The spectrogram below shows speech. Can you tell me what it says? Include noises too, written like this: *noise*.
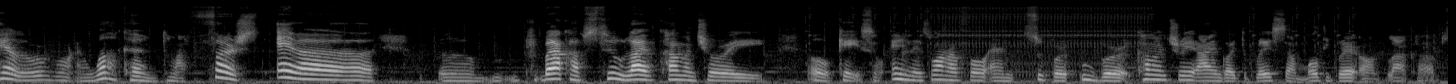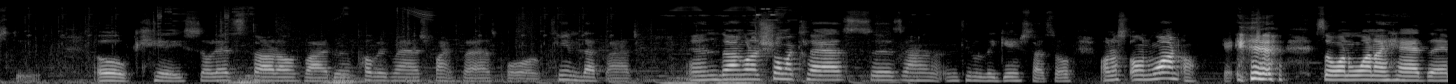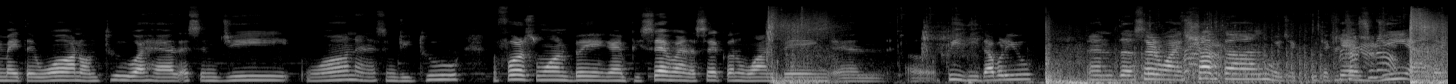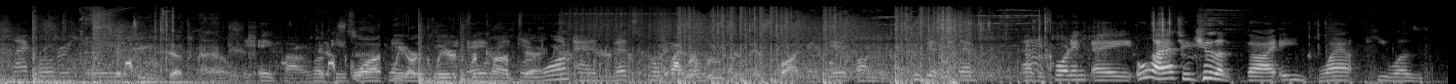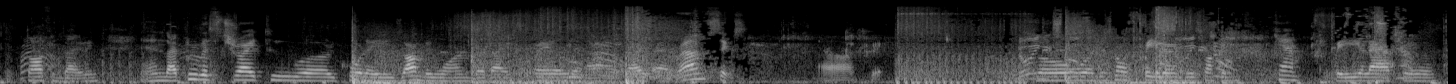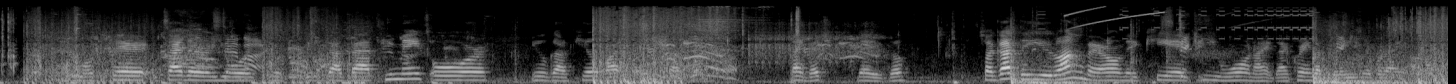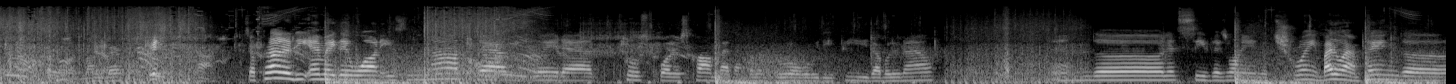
Hello everyone and welcome to my first ever um, Black Ops 2 live commentary. Okay, so in this wonderful and super uber commentary, I am going to play some multiplayer on Black Ops 2. Okay, so let's start off by doing public match, find class for team deathmatch. And I'm gonna show my classes until the game starts. So on us on one, oh Okay. *laughs* so on one I had the M8A1, on two I had SMG1 and SMG2. The first one being MP7 and the second one being an uh, PDW. And the third one is shotgun with a, with a KSG and a sniper with a team deathmatch. Uh, the ACOG. Okay, Squad, so we are cleared for contact. One and let's hope I We're losing this fight. Okay, on the previous attempt as recording a. Oh, I actually killed a guy while he was dolphin diving, and I previously tried to uh, record a zombie one, but I failed and I died at round six. Okay. So uh, there's no failure. This fucking can't fail after multiplayer. It's either you're, you got bad teammates or you got killed by a Bye, bitch. There you go. So I got the long barrel on the KAP1. I, I couldn't get the laser, but I unlocked long barrel. So apparently the M8A1 is not that great at close quarters combat. I'm gonna roll with the PDW now. And uh, let's see if there's one in the train. By the way, I'm playing the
